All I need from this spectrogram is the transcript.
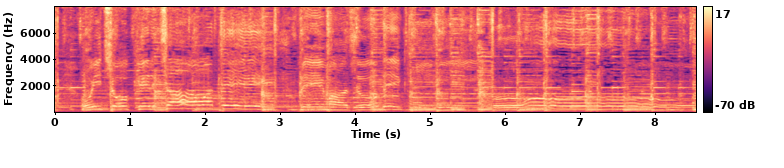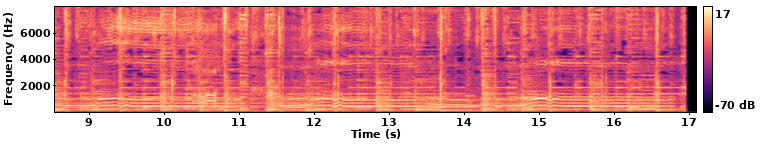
ওই চোখের চাওয়াতে প্রেম আজও দেখিনি। ও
